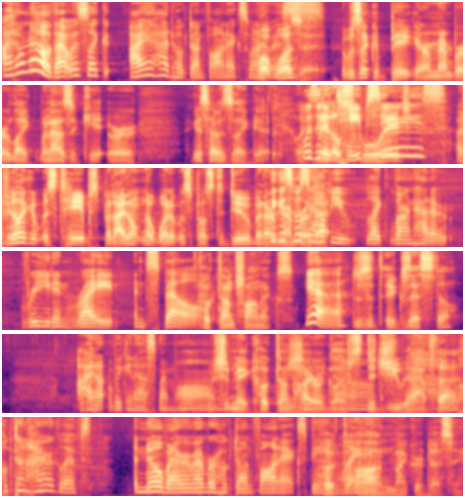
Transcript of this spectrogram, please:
I don't know. That was like I had hooked on phonics when What I was it? It was like a big. I remember like when I was a kid, or guess I was like, a, like was it a tape school age. series? I feel like it was tapes, but I don't know what it was supposed to do. But I, remember. I think it's supposed to help you like learn how to read and write and spell. Hooked on Phonics. Yeah, Does it exist still? I don't. We can ask my mom. We should make Hooked on Should hieroglyphs. Did you have that? Hooked on hieroglyphs. No, but I remember hooked on phonics being Hooked like on microdosing.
